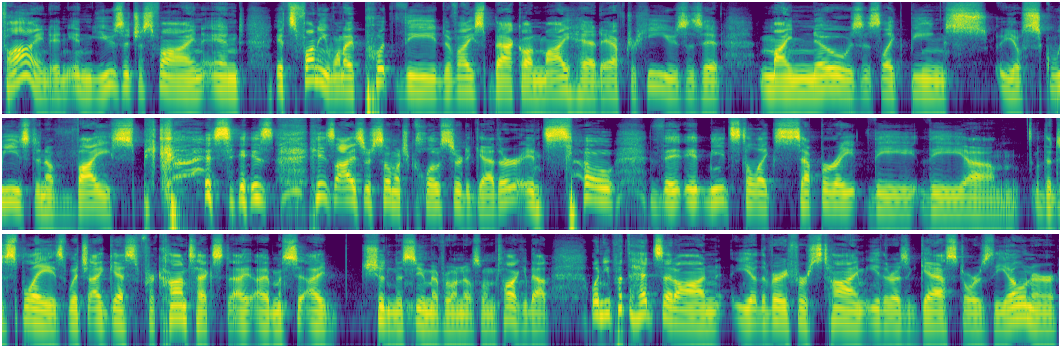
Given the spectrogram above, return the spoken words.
fine and, and use it just fine. And it's funny when I put the device back on my head after he uses it, my nose is like being you know squeezed in a vice because his his eyes are so much closer together, and so that it needs to like separate the the um, the displays. Which I guess for context, I I'm, I shouldn't assume everyone knows what I'm talking about. When you put the headset on, you know, the very first time, either as a guest or as the owner,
